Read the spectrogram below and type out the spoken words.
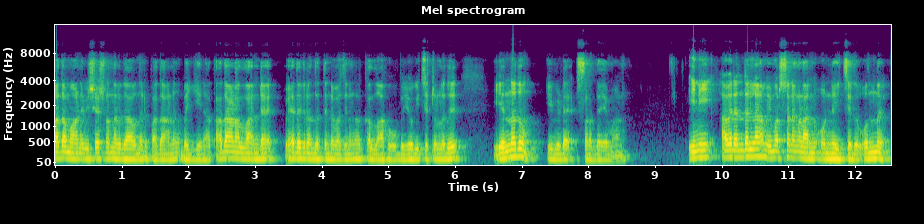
പദമാണ് വിശേഷണം നൽകാവുന്ന ഒരു പദമാണ് ബയ്യനാഥ് അതാണ് അള്ളാഹിന്റെ വേദഗ്രന്ഥത്തിന്റെ വചനങ്ങൾക്ക് അള്ളാഹു ഉപയോഗിച്ചിട്ടുള്ളത് എന്നതും ഇവിടെ ശ്രദ്ധേയമാണ്. ഇനി അവരെന്തെല്ലാം വിമർശനങ്ങളാണ് ഉന്നയിച്ചത്? ഒന്ന്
